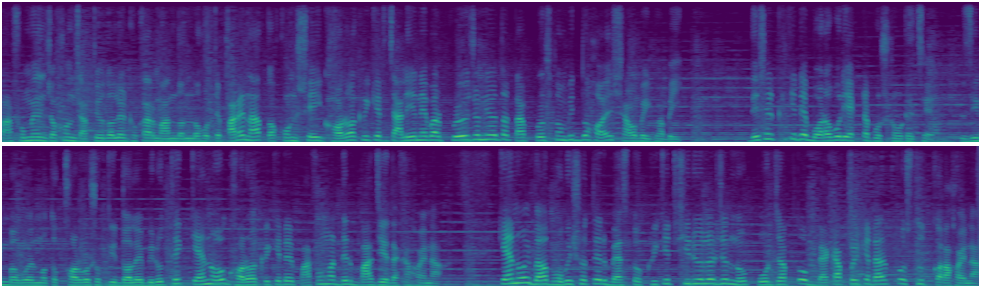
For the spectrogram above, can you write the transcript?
পারফরমেন্স যখন জাতীয় দলে ঢোকার মানদণ্ড হতে পারে না, তখন সেই ঘরোয়া ক্রিকেট চালিয়ে নেবার প্রয়োজনীয়তাটা প্রশ্নবিদ্ধ হয় স্বাভাবিকভাবেই। দেশের ক্রিকেটে বরাবরই একটা প্রশ্ন উঠেছে, জিম্বাবুয়ের মতো খর্বশক্তির দলের বিরুদ্ধে কেন ঘরোয়া ক্রিকেটের পারফর্মারদের বাজিয়ে দেখা হয় না? কেনই বা ভবিষ্যতের ব্যস্ত ক্রিকেট শিডিউলের জন্য পর্যাপ্ত ব্যাকআপ ক্রিকেটার প্রস্তুত করা হয় না?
